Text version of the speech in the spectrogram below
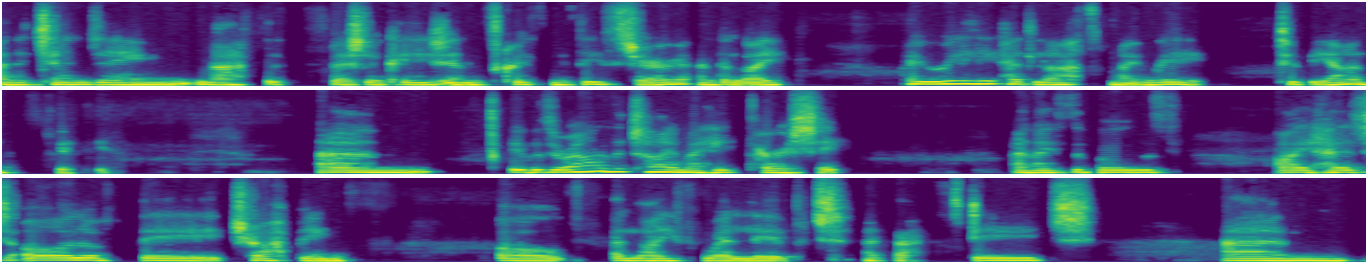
and attending mass at special occasions, Christmas, Easter, and the like, I really had lost my way, to be honest with you. Um, it was around the time I hit 30, and I suppose I had all of the trappings of a life well lived at that stage, um,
